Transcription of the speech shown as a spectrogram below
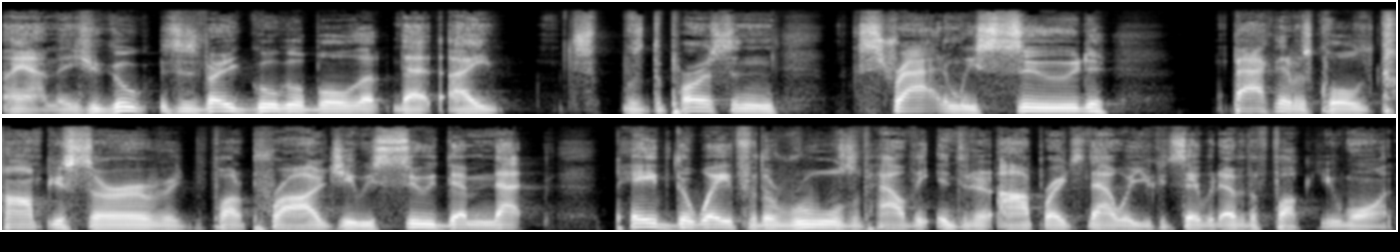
I am. And you go, this is very Googleable that, that I was the person, Stratton, we sued. Back then it was called CompuServe, part of Prodigy. We sued them that paved the way for the rules of how the internet operates now where you could say whatever the fuck you want.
